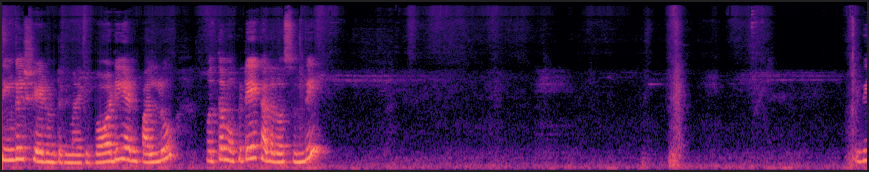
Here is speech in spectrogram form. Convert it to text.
సింగిల్ షేడ్ ఉంటుంది. మనకి బాడీ అండ్ పళ్ళు మొత్తం ఒకటే కలర్ వస్తుంది. ఇది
